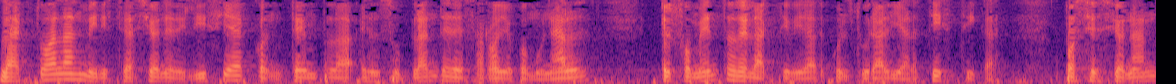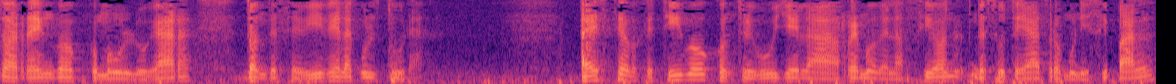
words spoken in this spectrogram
La actual administración edilicia contempla en su plan de desarrollo comunal el fomento de la actividad cultural y artística, posicionando a Rengo como un lugar donde se vive la cultura a este objetivo contribuye la remodelación de su teatro municipal,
